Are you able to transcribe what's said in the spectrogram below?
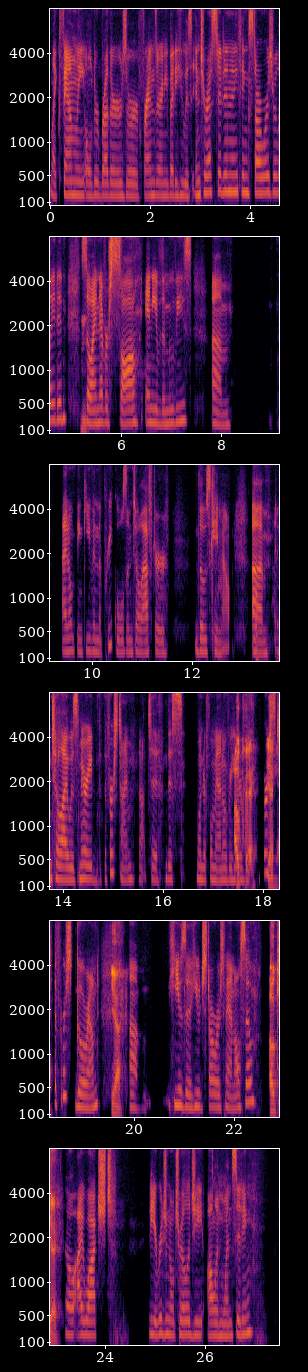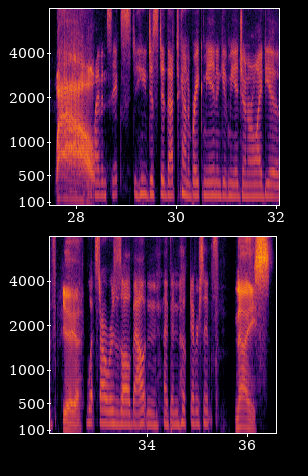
like family, older brothers or friends or anybody who was interested in anything Star Wars related. Hmm. So I never saw any of the movies. Um I don't think even the prequels until after those came out. Um until I was married the first time, not to this wonderful man over here. but Okay. the Yeah, First, yeah. the first go around, Yeah. um, he was a huge Star Wars fan also. Okay. So I watched the original trilogy all in one sitting, Wow. five and six. He just did that to kind of break me in and give me a general idea of Yeah, yeah. what Star Wars is all about. And I've been hooked ever since. Nice.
